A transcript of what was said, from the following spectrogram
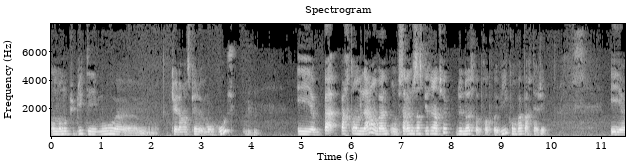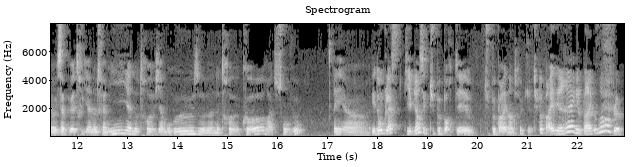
on demande au public des mots euh, que leur inspire le mot rouge. Mhm. Et bah, partant de là, on va, on- ça va nous inspirer un truc de notre propre vie qu'on va partager. Et euh, ça peut être lié à notre famille, à notre vie amoureuse, à notre corps, à tout ce qu'on veut. Et, euh, et donc là, ce qui est bien, c'est que tu peux porter, euh, tu peux parler d'un truc, tu peux parler des règles, par exemple.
